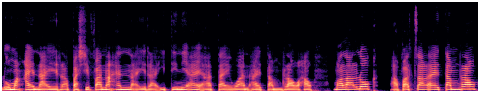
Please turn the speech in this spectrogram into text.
luma ai na ira pasifana an na ira itini ai a Taiwan ai tamrau hau malalok a fatsal ai tamrau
